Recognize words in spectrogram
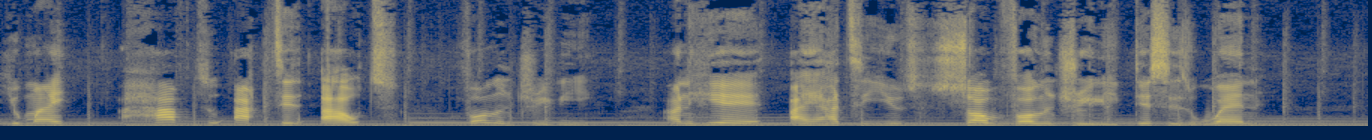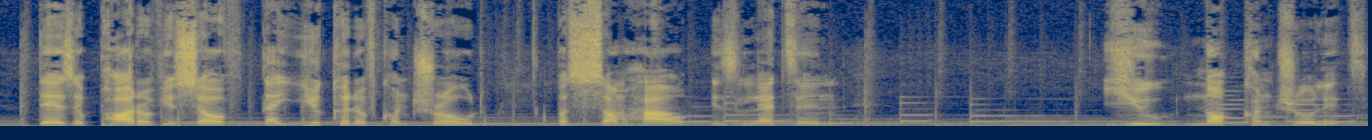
you might have to act it out voluntarily. And here I had to use sub voluntarily. This is when there's a part of yourself that you could have controlled, but somehow is letting you not control it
